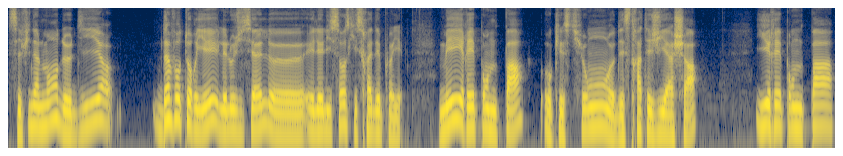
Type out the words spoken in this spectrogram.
c'est finalement de dire, d'inventorier les logiciels euh, et les licences qui seraient déployés. Mais ils répondent pas aux questions euh, des stratégies achats. Ils répondent pas.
